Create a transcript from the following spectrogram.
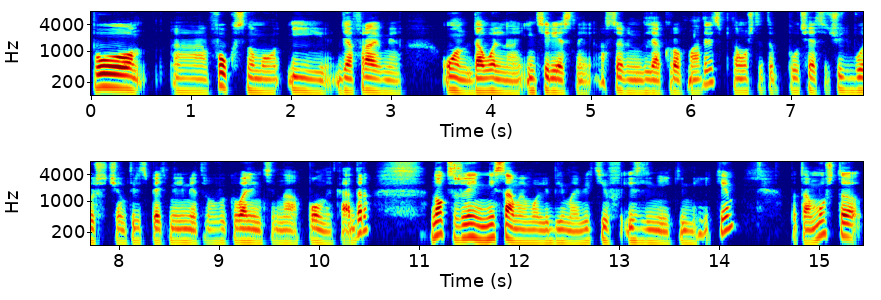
По э, фокусному и диафрагме он довольно интересный, особенно для кроп матриц, потому что это получается чуть больше, чем 35 мм в эквиваленте на полный кадр. Но, к сожалению, не самый мой любимый объектив из линейки Мейки, потому что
